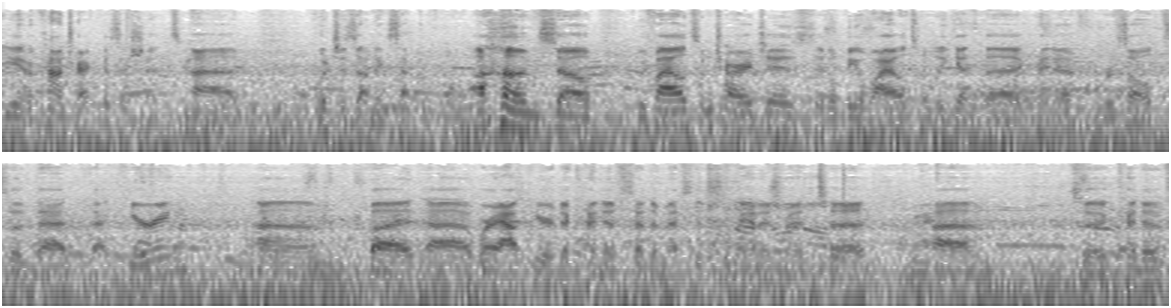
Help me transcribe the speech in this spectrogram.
you know contract positions, um, which is unacceptable. Um, so we filed some charges. It'll be a while till we get the kind of results of that that hearing. Um, but uh, we're out here to kind of send a message to management to um, to kind of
